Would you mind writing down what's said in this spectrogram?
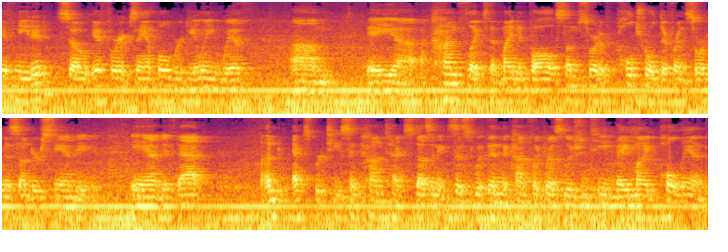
if needed. So if, for example, we're dealing with um, a, uh, a, conflict that might involve some sort of cultural difference or misunderstanding, and if that expertise and context doesn't exist within the conflict resolution team, they might pull in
